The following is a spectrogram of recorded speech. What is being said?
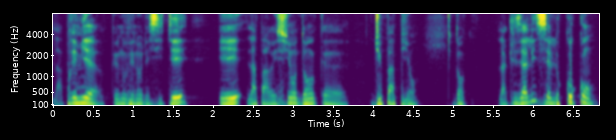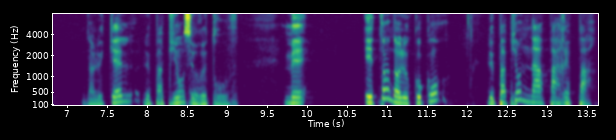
la première que nous venons de citer et l'apparition donc euh, du papillon. Donc, la chrysalide, c'est le cocon dans lequel le papillon se retrouve. Mais étant dans le cocon, le papillon n'apparaît pas.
